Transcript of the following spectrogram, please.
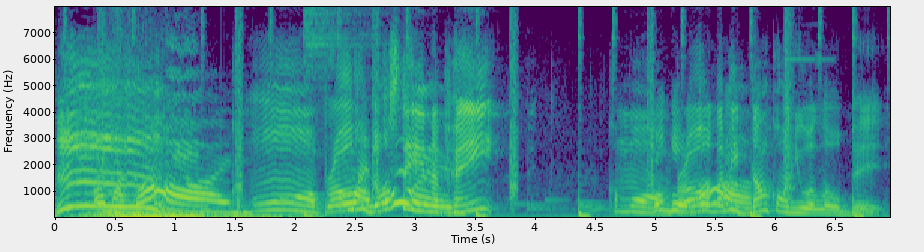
Oh my God. Come on, bro. Oh Don't stay in the paint. Come on, bro. Let me dunk on you a little bit.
